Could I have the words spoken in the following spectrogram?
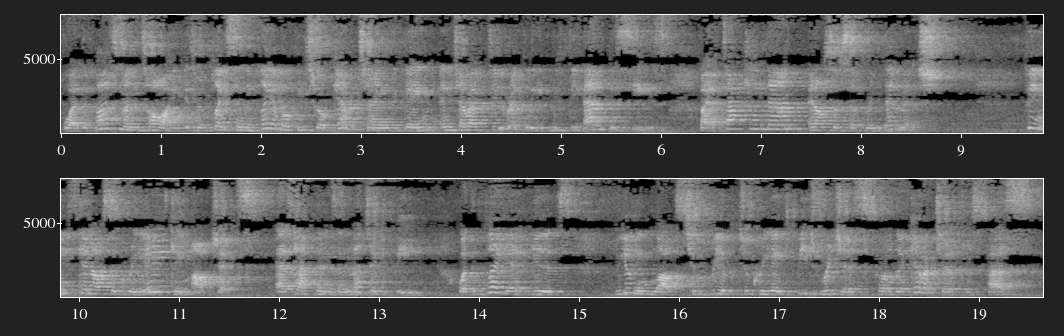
where the Batman toy is replacing the playable virtual character in the game interact directly with the NPCs by attacking them and also suffering damage. Things can also create game objects, as happens in Magic B, where the player uses building blocks to, to create beach bridges for the character to pass,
